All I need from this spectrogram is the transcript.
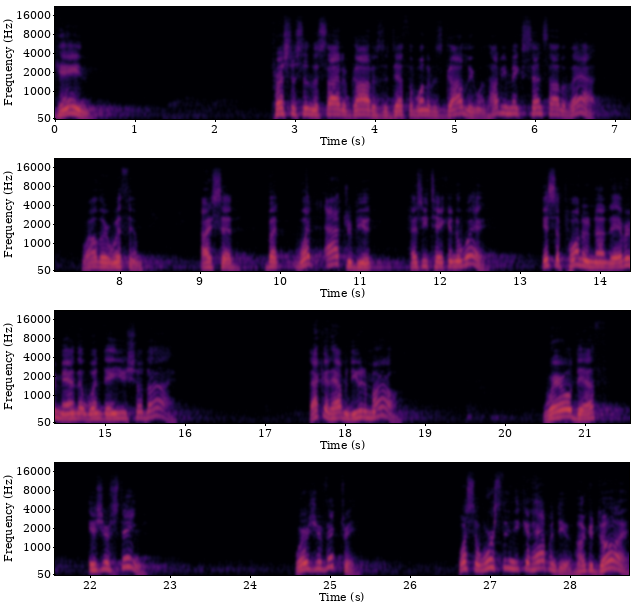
gain. Precious in the sight of God is the death of one of his godly ones. How do you make sense out of that? While they're with him. I said, But what attribute has he taken away? It's appointed unto every man that one day you shall die. That could happen to you tomorrow. Where, O death, is your sting? Where's your victory? What's the worst thing that could happen to you? I could die.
